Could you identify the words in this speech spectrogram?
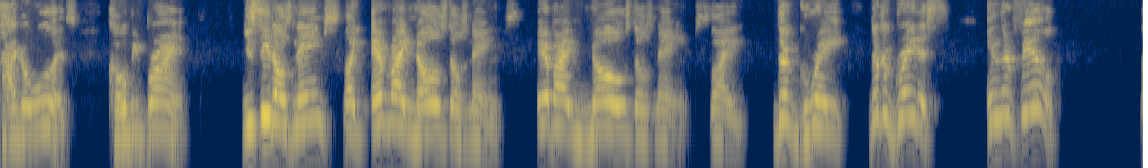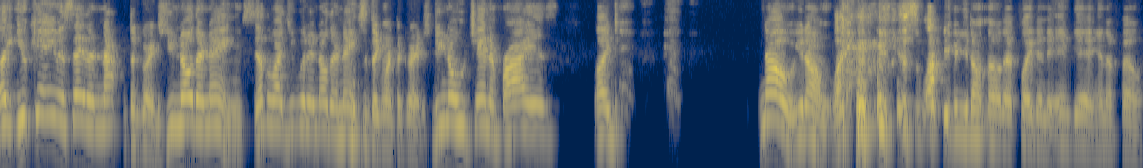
Tiger Woods, Kobe Bryant, you see those names? Like everybody knows those names. Everybody knows those names. Like they're great. They're the greatest in their field. Like you can't even say they're not the greatest. You know their names. Otherwise, you wouldn't know their names if they weren't the greatest. Do you know who Channing Frye is? Like, no, you don't. Like, there's a lot of people you don't know that played in the NBA, NFL,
